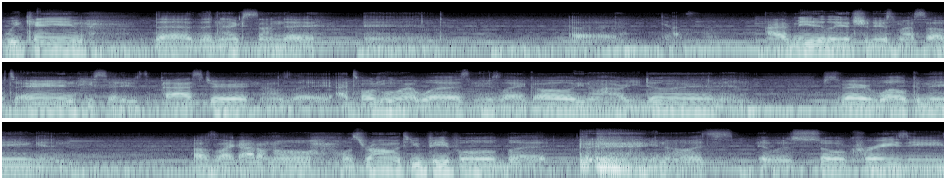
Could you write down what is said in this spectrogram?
We came the, the next Sunday and uh, I immediately introduced myself to Aaron. He said he was the pastor. And I was like, I told him who I was, and he was like, oh, you know, how are you doing? And just very welcoming. And I was like, I don't know what's wrong with you people, but you know, it's it was so crazy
